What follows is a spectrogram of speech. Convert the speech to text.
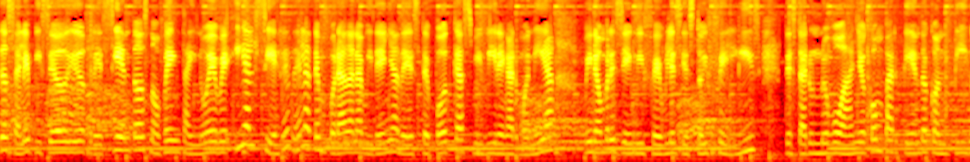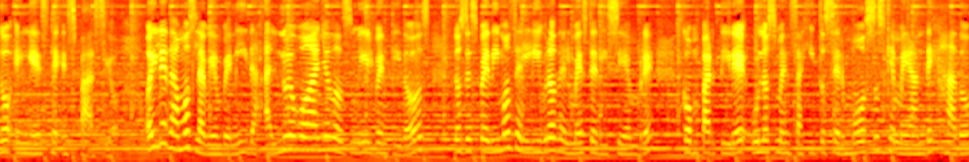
Bienvenidos al episodio 399 y al cierre de la temporada navideña de este podcast Vivir en Armonía. Mi nombre es Jamie Febles y estoy feliz de estar un nuevo año compartiendo contigo en este espacio. Hoy le damos la bienvenida al nuevo año 2022. Nos despedimos del libro del mes de diciembre. Compartiré unos mensajitos hermosos que me han dejado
